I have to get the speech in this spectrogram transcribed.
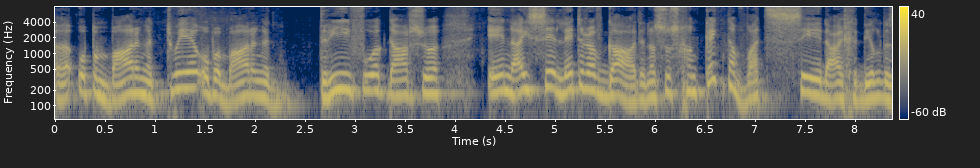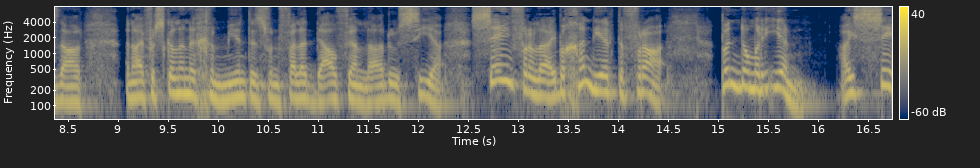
uh Openbaringe 2, Openbaringe 3 voor daarso en hy sê letter of God. En as ons gaan kyk na wat sê daai gedeeltes daar in daai verskillende gemeentes van Philadelphia en Laodicea sê vir hulle hy begin deur te vra. Punt nommer 1 hy sê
